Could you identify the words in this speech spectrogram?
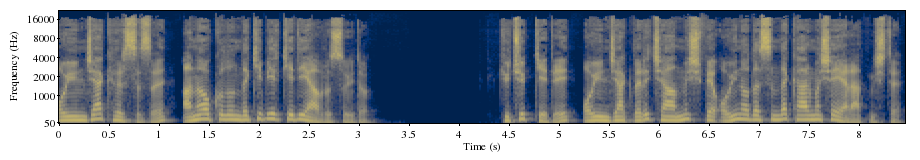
Oyuncak hırsızı, anaokulundaki bir kedi yavrusuydu. Küçük kedi, oyuncakları çalmış ve oyun odasında karmaşa yaratmıştı.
